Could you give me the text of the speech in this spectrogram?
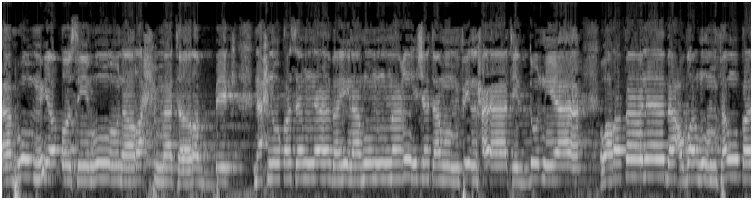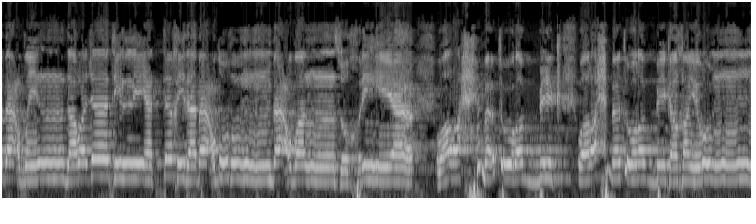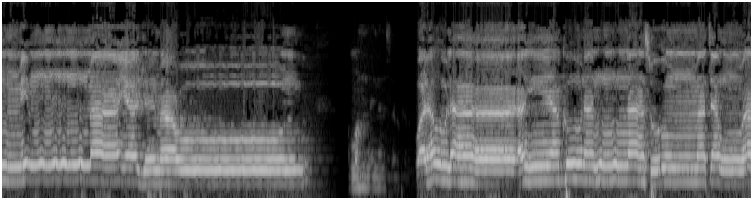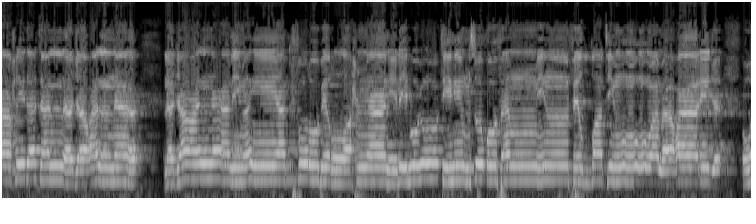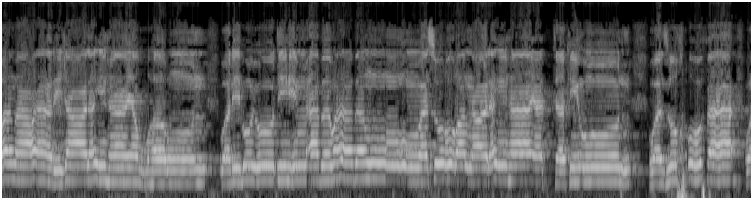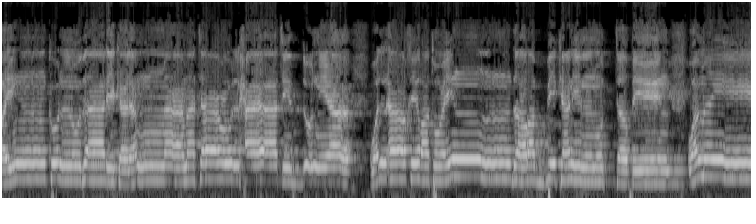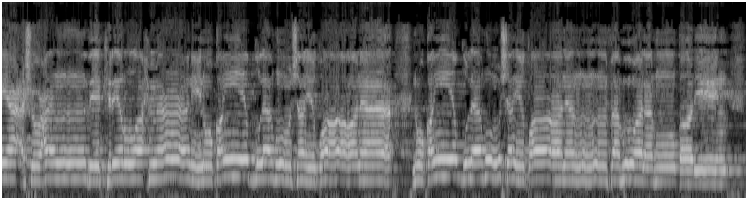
أهم يقسمون رحمة ربك نحن قسمنا بينهم معيشتهم في الحياة الدنيا ورفعنا بعضهم فوق بعض درجات ليتخذ بعضهم بعضا سخريا ورحمة ربك ورحمة ربك خير مما يجمعون. اللهم إنا نسألك. ولولا أن يكون الناس أمة واحدة لجعلنا لجعلنا لمن يكفر بالرحمن لبيوتهم سقفا من فضة ومعارج ومعارج عليها يظهرون ولبيوتهم أبوابا وسررا عليها يتكئون. وزخرفا وإن كل ذلك لما متاع الحياة الدنيا والآخرة عند ربك للمتقين. ومن يعش عن ذكر الرحمن نقيض له شيطانا نقيض له شيطانا فهو له قرين.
